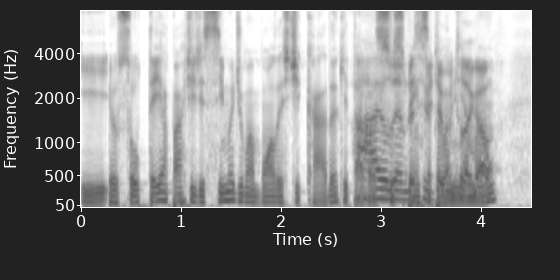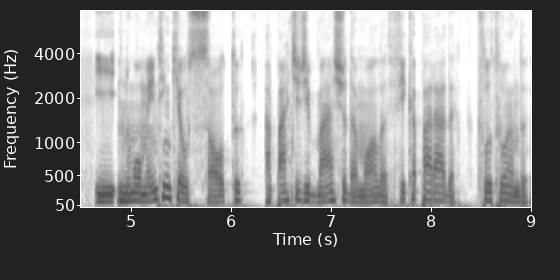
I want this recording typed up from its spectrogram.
E eu soltei a parte de cima de uma mola esticada, que tava Ah, suspensa é pela minha legal. mão. E no momento em que eu solto, a parte de baixo da mola fica parada, flutuando,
